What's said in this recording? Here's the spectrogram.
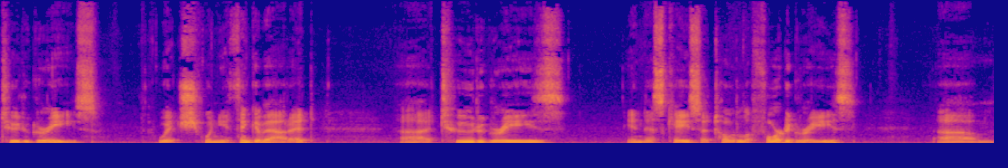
2 degrees, which, when you think about it, uh, 2 degrees, in this case, a total of 4 degrees, um,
